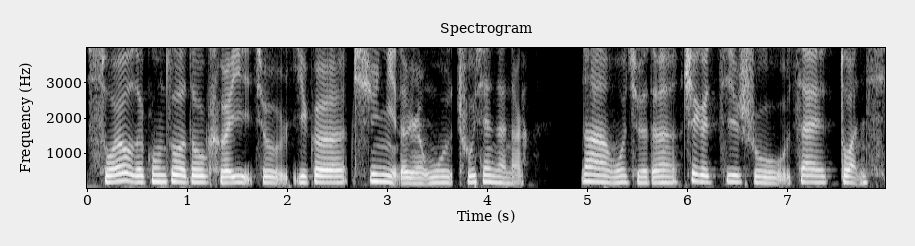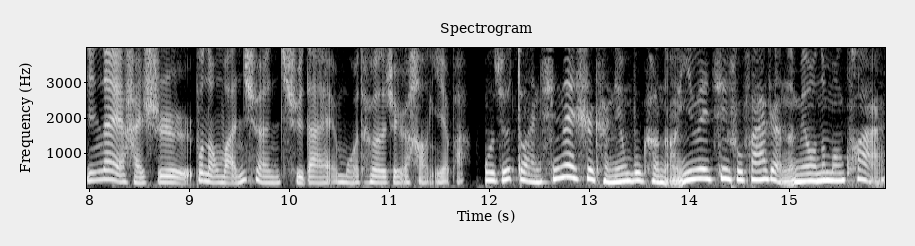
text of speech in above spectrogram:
所有的工作都可以就一个虚拟的人物出现在那儿。那我觉得这个技术在短期内还是不能完全取代模特的这个行业吧。我觉得短期内是肯定不可能，因为技术发展的没有那么快。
